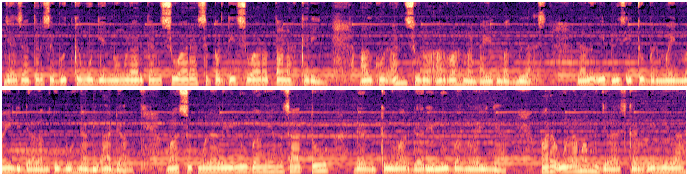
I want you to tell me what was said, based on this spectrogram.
Jasad tersebut kemudian mengeluarkan suara seperti suara tanah kering. Al-Quran Surah Ar-Rahman ayat 14 Lalu iblis itu bermain-main di dalam tubuh Nabi Adam Masuk melalui lubang yang satu dan keluar dari lubang lainnya Para ulama menjelaskan inilah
